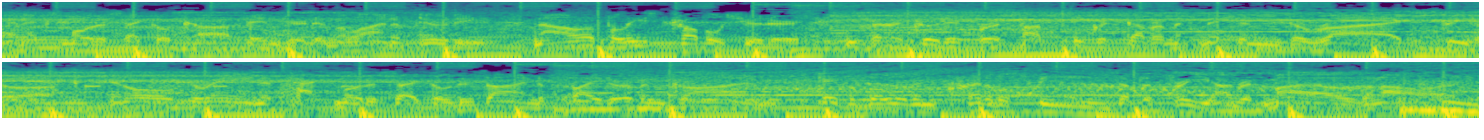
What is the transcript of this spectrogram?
An ex-motorcycle cop injured in the line of duty. Now a police troubleshooter. He's been recruited for a top secret government mission to ride Street Hawk, an all-terrain attack motorcycle designed to fight urban crime, capable of incredible speeds up to 300 miles an hour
